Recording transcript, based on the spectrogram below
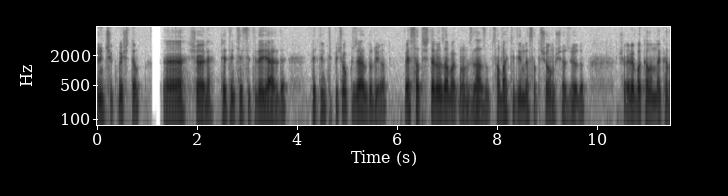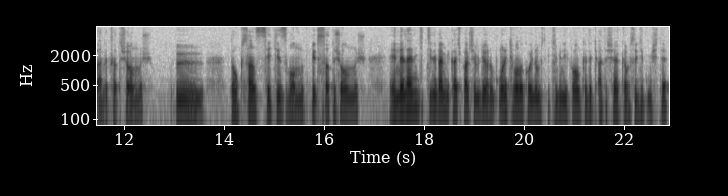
Dün çıkmıştım. Ee, şöyle petin kesiti de geldi. Petin tipi çok güzel duruyor. Ve satışlarımıza bakmamız lazım. Sabah gideyim satış olmuş yazıyordu. Şöyle bakalım ne kadarlık satış olmuş. Üü, 98 wonluk bir satış olmuş. E, nelerin gittiğini ben birkaç parça biliyorum. 12 won'a koyduğumuz 2000 ip 10 kadeki ateş ayakkabısı gitmişti.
